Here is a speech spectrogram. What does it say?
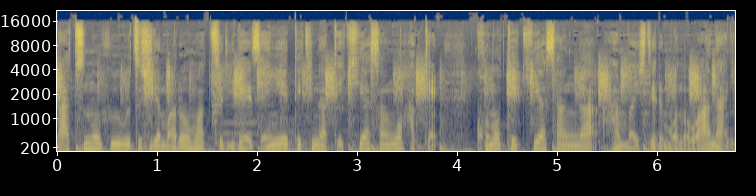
夏の風物詩でもあるお祭りで前衛的な敵屋さんを発見。この敵屋さんが販売しているものは何？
